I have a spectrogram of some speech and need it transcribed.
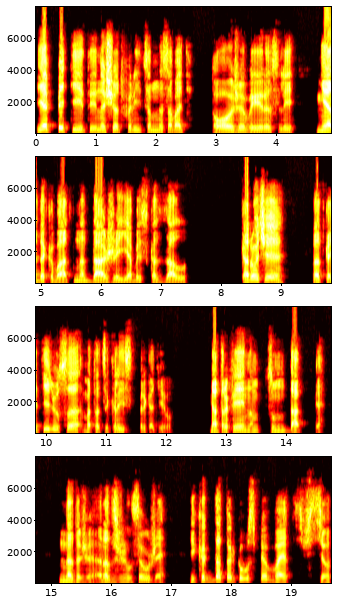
и аппетиты насчет фрицам носовать тоже выросли, неадекватно даже, я бы сказал. Короче, от Катилюса мотоциклист прикатил. На трофейном цундаппе. Надо же, разжился уже. И когда только успевает все,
